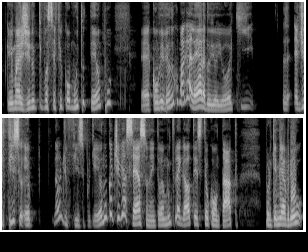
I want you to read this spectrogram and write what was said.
porque eu imagino que você ficou muito tempo é, convivendo com uma galera do ioiô que é difícil, eu, não difícil, porque eu nunca tive acesso, né? Então é muito legal ter esse teu contato, porque me abriu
